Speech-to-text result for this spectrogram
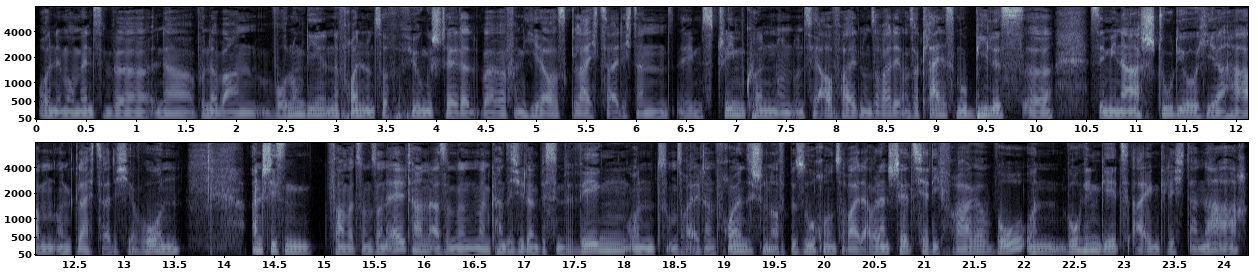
Und im Moment sind wir in einer wunderbaren Wohnung, die eine Freundin uns zur Verfügung gestellt hat, weil wir von hier aus gleichzeitig dann eben streamen können und uns hier aufhalten und so weiter. Unser kleines mobiles äh, Seminarstudio hier haben und gleichzeitig hier wohnen. Anschließend fahren wir zu unseren Eltern. Also man, man kann sich wieder ein bisschen bewegen und unsere Eltern freuen sich schon auf Besuche und so weiter. Aber dann stellt sich ja die Frage, wo und wohin geht's eigentlich danach? Nach.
